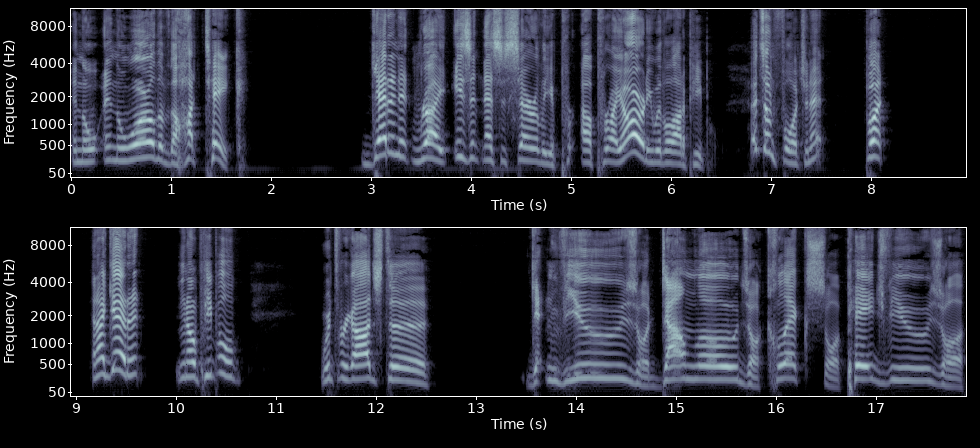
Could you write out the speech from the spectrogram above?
In the in the world of the hot take, getting it right isn't necessarily a, pr- a priority with a lot of people. It's unfortunate, but and I get it. You know, people with regards to getting views or downloads or clicks or page views or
